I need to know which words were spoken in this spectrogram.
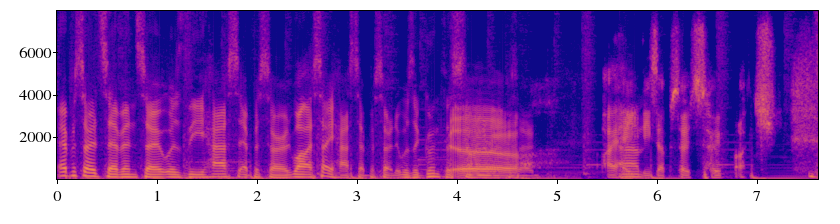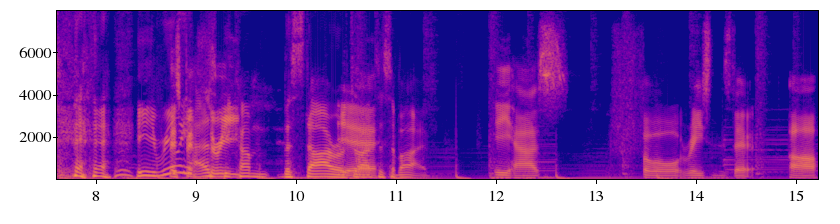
episode seven. So it was the Haas episode. Well, I say Haas episode. It was a Guenther Steiner Ugh. I hate Um, these episodes so much. he really has three- become the star of Yeah. Drive to Survive. He has, for reasons that are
